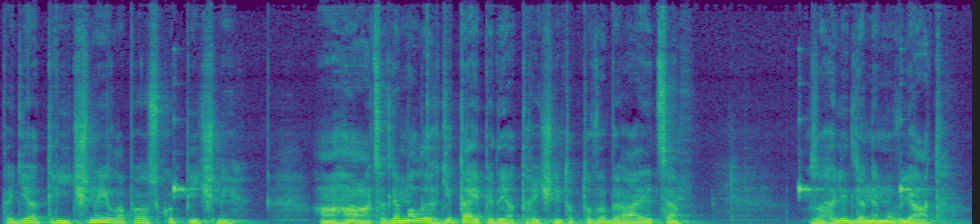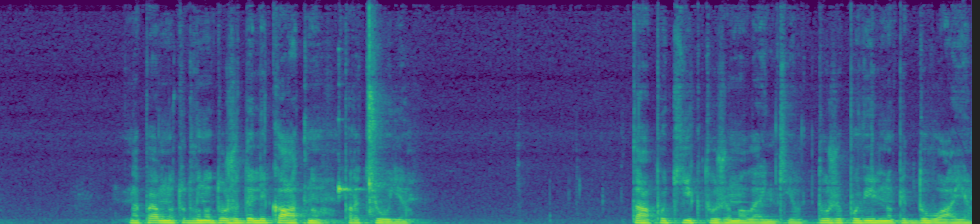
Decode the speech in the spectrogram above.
Педіатричний, лапароскопічний. Ага, це для малих дітей педіатричний, тобто вибирається взагалі для немовлят. Напевно, тут воно дуже делікатно працює. Та потік дуже маленький, от дуже повільно піддуває.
